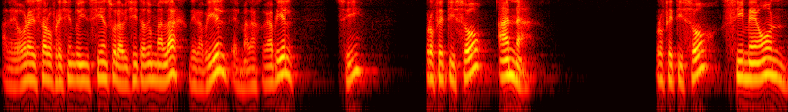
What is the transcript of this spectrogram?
a la hora de estar ofreciendo incienso la visita de un malaj, de Gabriel, el malaj Gabriel, ¿sí? Profetizó Ana, profetizó Simeón.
